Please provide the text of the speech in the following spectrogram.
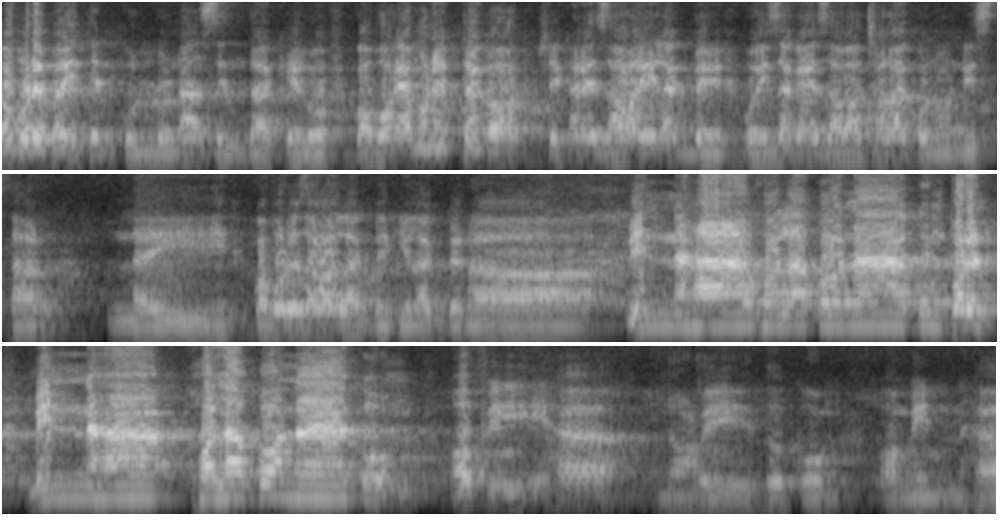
কবরে বাইতেন করল না চিন্তা খেলো কবর এমন একটা ঘর, সেখানে যাওয়াই লাগবে। ওই জায়গায় যাওয়া ছাড়া কোনো নিস্তার নেই। কবরে যাওয়া লাগবে কি লাগবে না? মিনহা খলাকনাকুম, পড়েন, মিনহা খলাকনাকুম, অফিহা নুঈদুকুম, অমিনহা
